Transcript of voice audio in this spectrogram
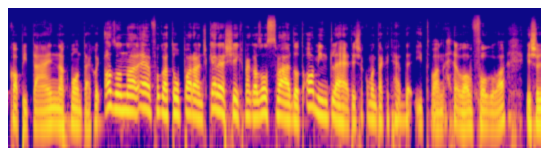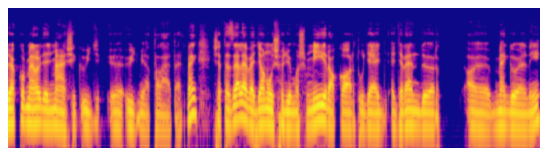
kapitánynak mondták, hogy azonnal elfogató parancs, keressék meg az Oswaldot, amint lehet, és akkor mondták, hogy hát de itt van, el van fogva, és hogy akkor már hogy egy másik ügy, ügy miatt találták meg, és hát ez eleve gyanús, hogy ő most miért akart ugye egy, egy rendőrt megölni,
